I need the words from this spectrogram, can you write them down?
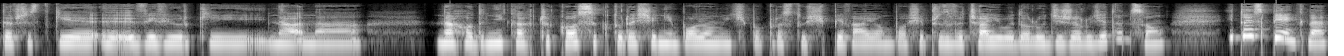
te wszystkie y, wiewiórki na, na, na chodnikach, czy kosy, które się nie boją i ci po prostu śpiewają, bo się przyzwyczaiły do ludzi, że ludzie tam są. I to jest piękne.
